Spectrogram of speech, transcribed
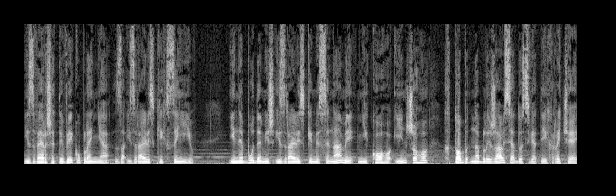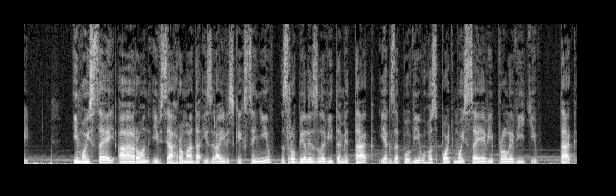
і звершити викуплення за ізраїльських синів. І не буде між ізраїльськими синами нікого іншого, хто б наближався до святих речей. І Мойсей, Аарон і вся громада ізраїльських синів зробили з левітами так, як заповів Господь Мойсеєві про левітів, так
